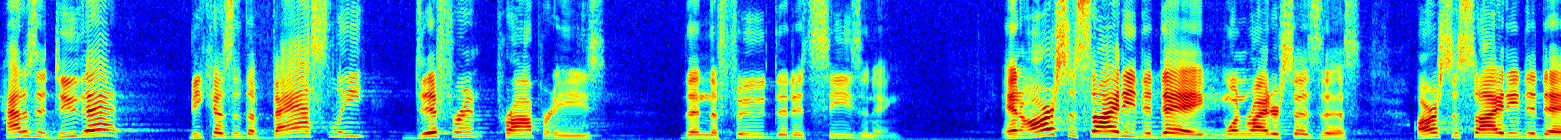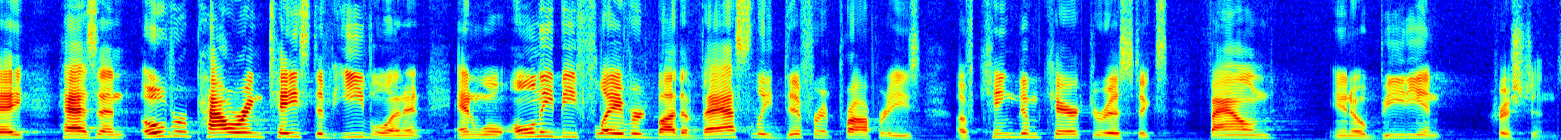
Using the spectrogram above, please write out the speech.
how does it do that? Because of the vastly different properties than the food that it's seasoning. In our society today, one writer says this our society today has an overpowering taste of evil in it and will only be flavored by the vastly different properties of kingdom characteristics found in obedient Christians.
